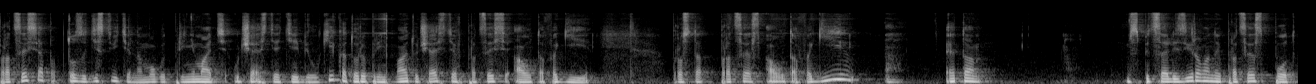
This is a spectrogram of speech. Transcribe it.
процессе апоптоза действительно могут принимать участие те белки, которые принимают участие в процессе аутофагии. Просто процесс аутофагии – это специализированный процесс под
